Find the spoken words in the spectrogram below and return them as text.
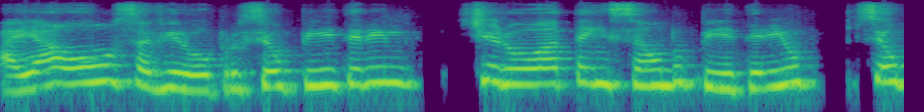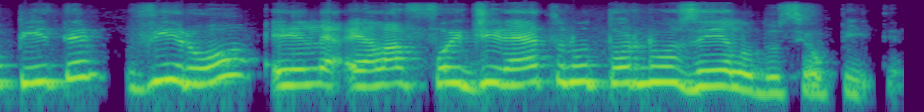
Aí a onça virou para o seu Peter e tirou a atenção do Peter. E o seu Peter virou, ele, ela foi direto no tornozelo do seu Peter.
